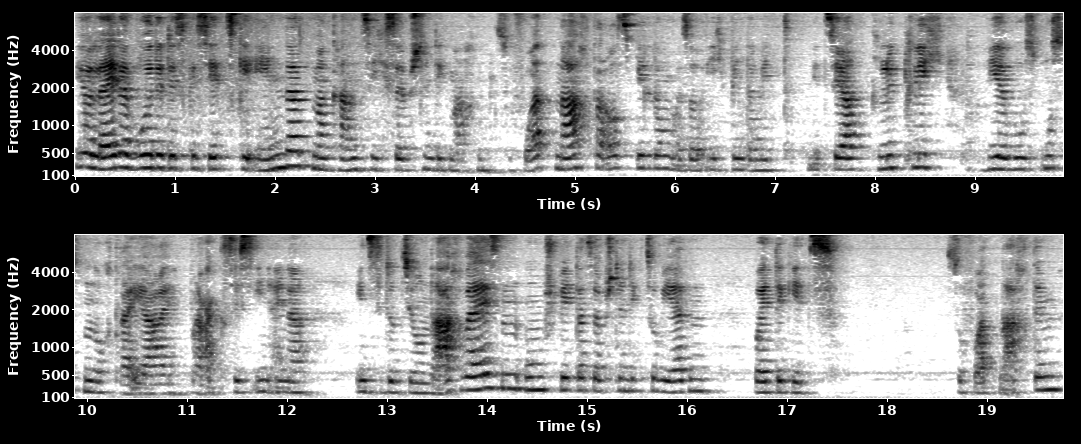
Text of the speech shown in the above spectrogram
Ja, leider wurde das Gesetz geändert. Man kann sich selbstständig machen sofort nach der Ausbildung. Also ich bin damit nicht sehr glücklich. Wir mussten noch drei Jahre Praxis in einer Institution nachweisen, um später selbstständig zu werden. Heute geht es sofort nach dem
